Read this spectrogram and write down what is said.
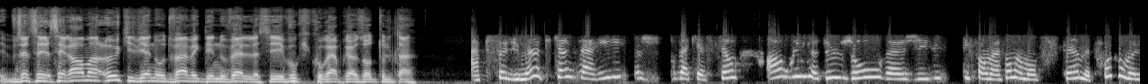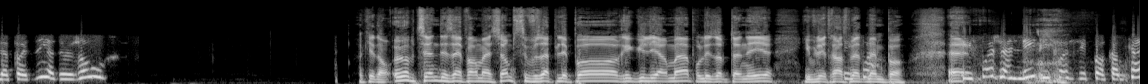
vous êtes, c'est, rarement eux qui viennent au devant avec des nouvelles. C'est vous qui courez après eux autres tout le temps. Absolument. Puis quand j'arrive, je pose la question Ah oui, il y a deux jours, euh, j'ai eu des informations dans mon système. Mais pourquoi qu'on me l'a pas dit il y a deux jours? OK, donc eux obtiennent des informations, puis si vous appelez pas régulièrement pour les obtenir, ils vous les transmettent fois- même pas. Euh, Des fois, je l'ai, des fois, je l'ai pas. Comme quand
